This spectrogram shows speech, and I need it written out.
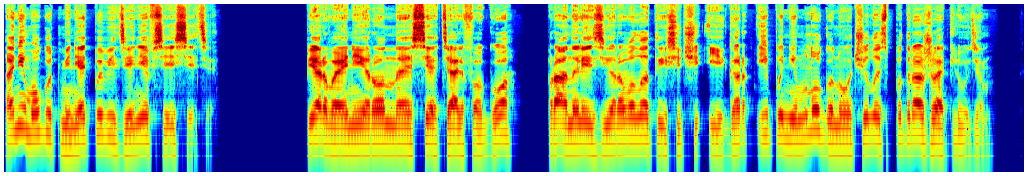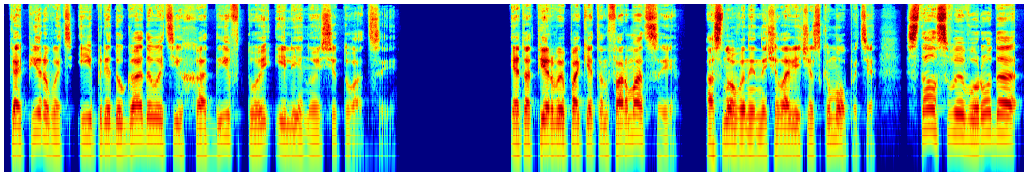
они могут менять поведение всей сети. Первая нейронная сеть AlphaGo проанализировала тысячи игр и понемногу научилась подражать людям, копировать и предугадывать их ходы в той или иной ситуации. Этот первый пакет информации, основанный на человеческом опыте, стал своего рода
